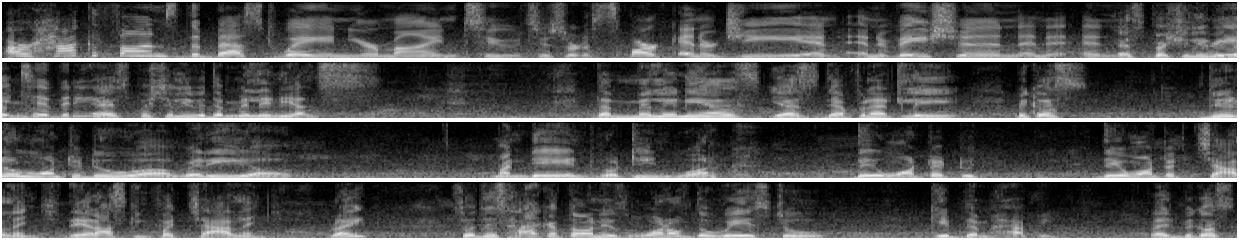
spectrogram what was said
are hackathons the best way in your mind to, to sort of spark energy and innovation and, and especially creativity? With the, especially with the millennials. The millennials, yes, definitely, because they don't want to do uh, very uh, mundane, routine work they wanted to, they wanted challenge. They're asking for challenge, right? So this hackathon is one of the ways to keep them happy, right? Because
